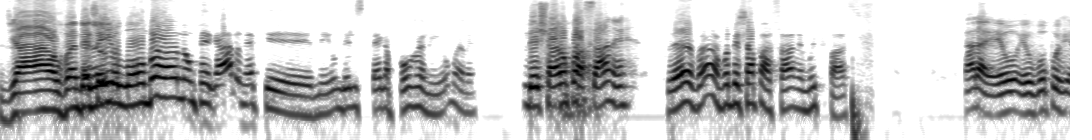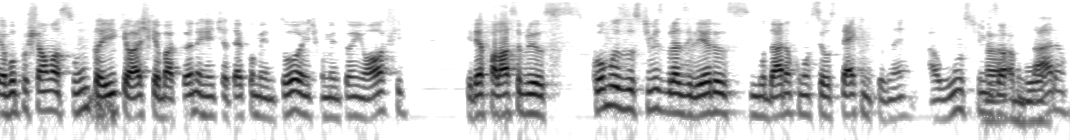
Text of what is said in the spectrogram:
Já o Vanderlei e o Lomba não pegaram, né? Porque nenhum deles pega porra nenhuma, né? Deixaram passar, né? É, vou deixar passar, né? Muito fácil. Cara, eu, eu, vou, eu vou puxar um assunto aí que eu acho que é bacana, a gente até comentou, a gente comentou em off. Queria falar sobre os, como os times brasileiros mudaram com os seus técnicos, né? Alguns times ah, afundaram, boa.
